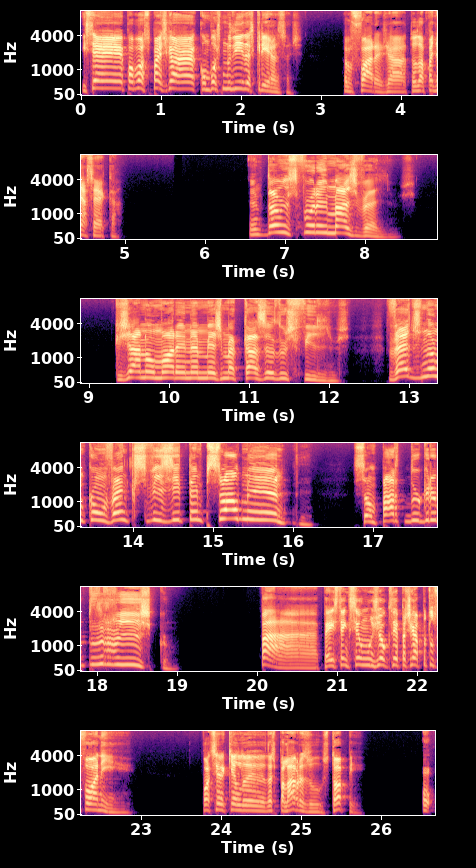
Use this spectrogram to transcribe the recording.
Isso é para o vosso pai jogar convosco no dia das crianças. a bufar, já toda a apanhar seca. Então, e se forem mais velhos, que já não morem na mesma casa dos filhos, velhos não convém que se visitem pessoalmente. São parte do grupo de risco. Pá, para isso tem que ser um jogo que dê para chegar para o telefone. Pode ser aquele das palavras, o stop. Oh,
